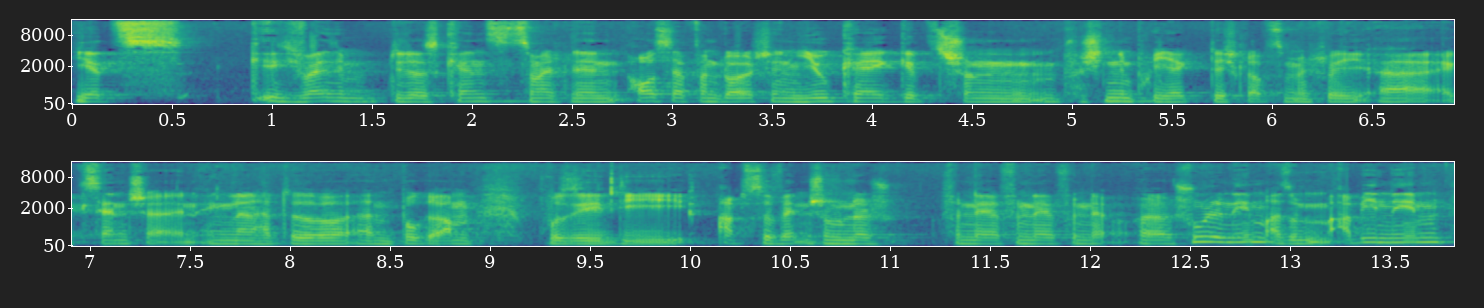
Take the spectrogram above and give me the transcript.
Jetzt, ich weiß nicht, ob du das kennst, zum Beispiel in, außerhalb von Deutschland, in UK gibt es schon verschiedene Projekte. Ich glaube zum Beispiel äh, Accenture in England hatte so ein Programm, wo sie die Absolventen schon von der, von der, von der, äh, Schule nehmen, also im Abi nehmen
